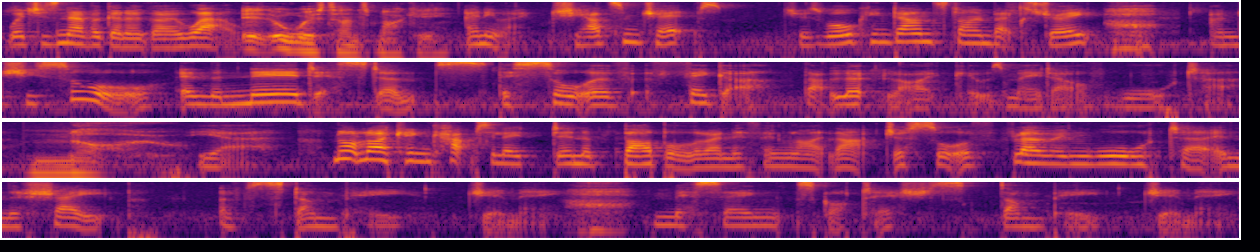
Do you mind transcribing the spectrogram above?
which is never going to go well. It always turns mucky. Anyway, she had some chips. She was walking down Steinbeck Street oh. and she saw in the near distance this sort of figure that looked like it was made out of water. No. Yeah. Not like encapsulated in a bubble or anything like that, just sort of flowing water in the shape of Stumpy Jimmy. Missing Scottish Stumpy Jimmy.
